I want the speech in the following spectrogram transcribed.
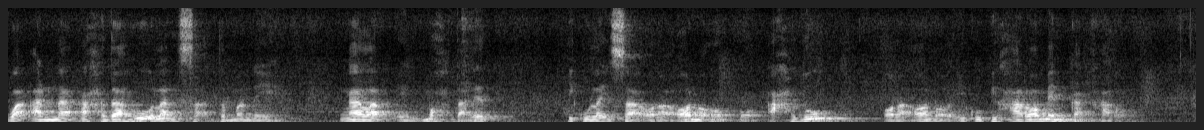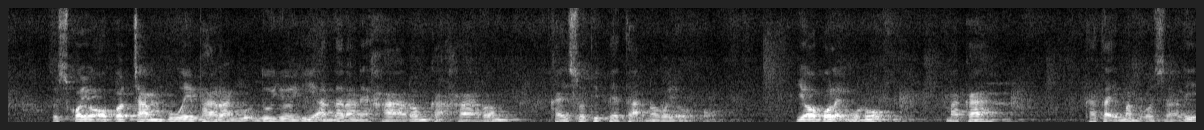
Wa anna ahdahu lan sak temene ngalap ing moh talit iku laisa ora ana apa ahdu ora ana iku biharamen kang haram Terus kaya apa campuhe barang mbok donya iki antarane haram gak haram gak iso dibedakno kaya apa. Ya apa lek ngono? Maka kata Imam Ghazali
